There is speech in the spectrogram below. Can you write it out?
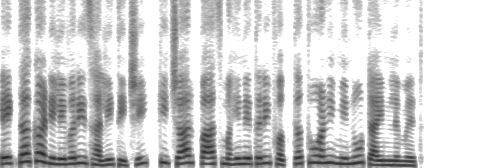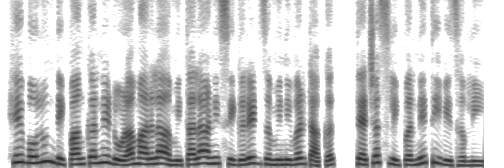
एकदा का डिलिव्हरी झाली तिची की चार पाच महिने तरी फक्त तू आणि मिनू टाइम लिमिट. हे बोलून दीपांकरने डोळा मारला अमिताला आणि सिगरेट जमिनीवर टाकत त्याच्या स्लीपरने ती विझवली.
